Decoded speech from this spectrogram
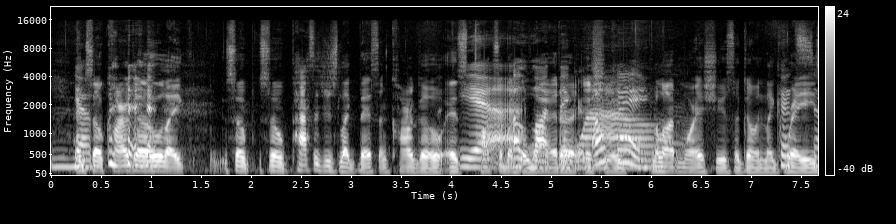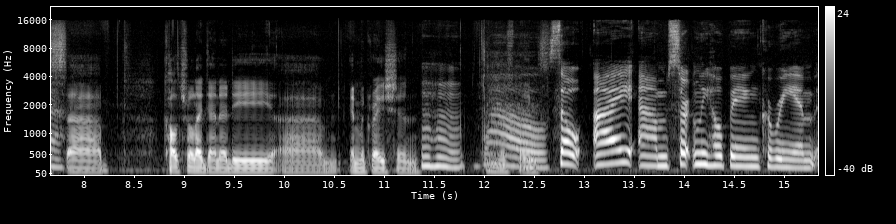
Yep. And so cargo like so so passages like this and cargo is Yeah, talks about a the lot wider issue. Okay. A lot more issues that go in like Good race, uh, cultural identity, um, immigration. Mm-hmm. Wow. So I am certainly hoping, Kareem,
